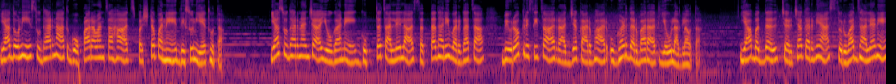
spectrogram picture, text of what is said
या दोन्ही सुधारणात गोपाळरावांचा हात स्पष्टपणे दिसून येत होता. या सुधारणांच्या योगाने गुप्त चाललेला सत्ताधारी वर्गाचा ब्युरोक्रेसीचा राज्यकारभार उघड दरबारात येऊ लागला होता. याबद्दल चर्चा करण्यास सुरुवात झाल्याने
